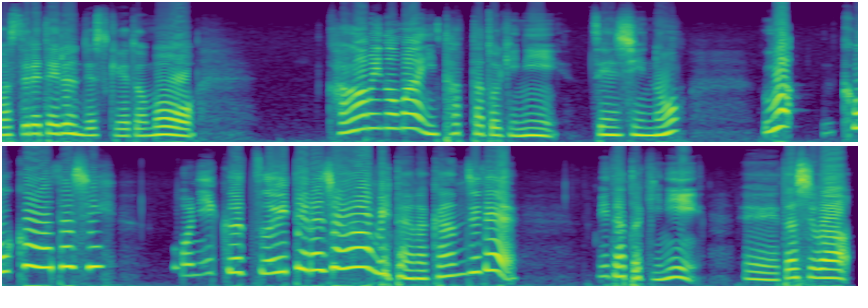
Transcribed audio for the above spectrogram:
忘れてるんですけれども、鏡の前に立った時に全身の、うわ、ここ私、お肉ついてるじゃんみたいな感じで見た時に、えー、私は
